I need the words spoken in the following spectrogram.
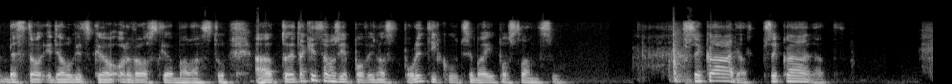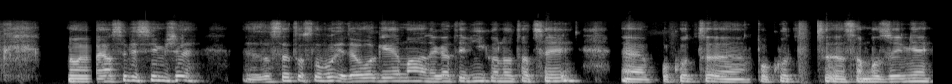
bez toho ideologického orvelovského balastu. A to je taky samozřejmě povinnost politiků, třeba i poslanců. Překládat, překládat. No já si myslím, že zase to slovo ideologie má negativní konotaci, eh, pokud, eh, pokud eh, samozřejmě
